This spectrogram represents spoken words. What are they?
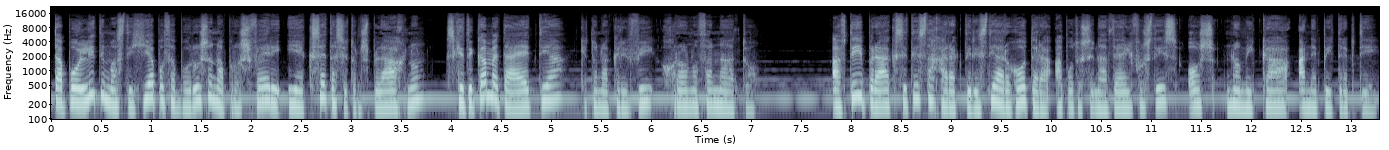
τα πολύτιμα στοιχεία που θα μπορούσε να προσφέρει η εξέταση των σπλάχνων σχετικά με τα αίτια και τον ακριβή χρόνο θανάτου. Αυτή η πράξη της θα χαρακτηριστεί αργότερα από τους συναδέλφους της ως νομικά ανεπίτρεπτη.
